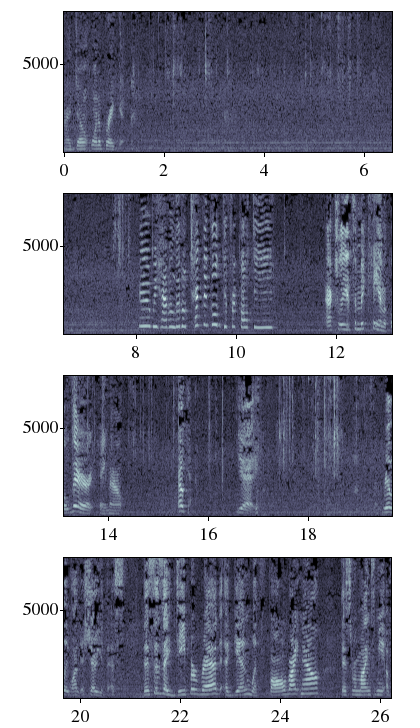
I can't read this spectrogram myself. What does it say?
I don't want to break it. We have a little technical difficulty. Actually, it's a mechanical. There it came out. Okay. Yay. I really wanted to show you this. This is a deeper red, again, with fall right now. This reminds me of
